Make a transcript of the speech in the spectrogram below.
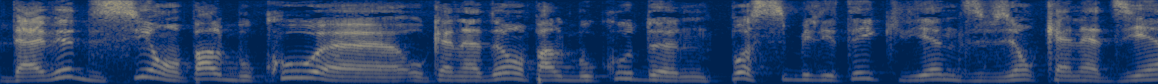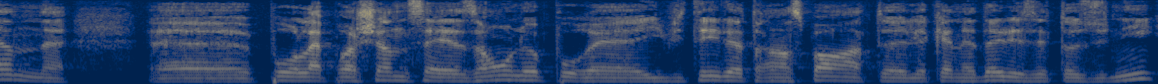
David, ici, on parle beaucoup, euh, au Canada, on parle beaucoup d'une possibilité qu'il y ait une division canadienne euh, pour la prochaine saison, là, pour euh, éviter le transport entre le Canada et les États-Unis.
